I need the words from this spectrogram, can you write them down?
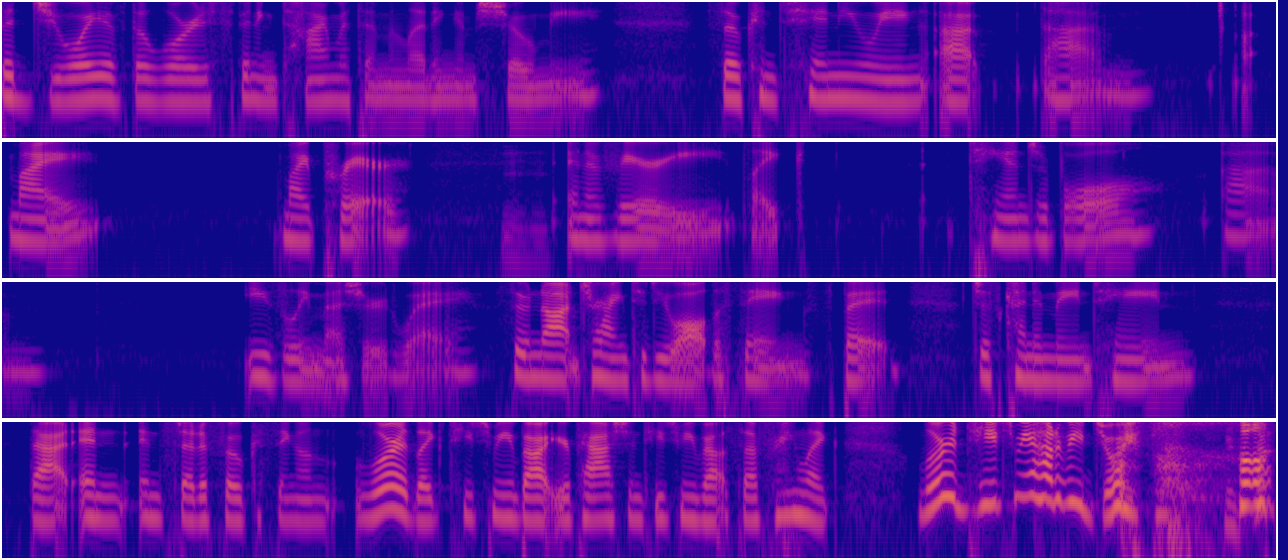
the joy of the Lord is spending time with Him and letting Him show me. So continuing up um, my my prayer in a very like tangible, um, easily measured way. So not trying to do all the things, but just kind of maintain that and instead of focusing on lord like teach me about your passion teach me about suffering like lord teach me how to be joyful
